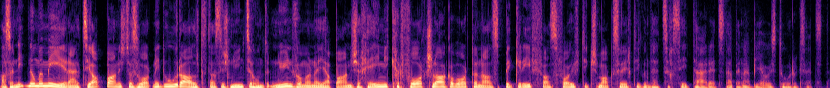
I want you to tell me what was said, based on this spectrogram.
also nicht nur mir, auch in Japan ist das Wort nicht uralt. Das ist 1909 von einem japanischen Chemiker vorgeschlagen worden als Begriff, als fünfte Geschmacksrichtung und hat sich seither jetzt eben auch bei uns durchgesetzt.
